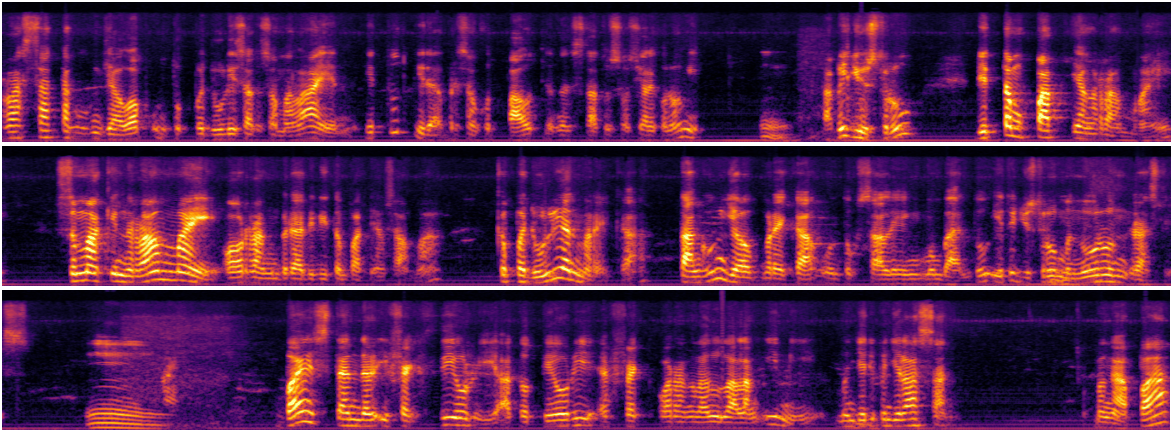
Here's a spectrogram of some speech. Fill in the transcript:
rasa tanggung jawab untuk peduli satu sama lain itu tidak bersangkut paut dengan status sosial ekonomi. Hmm. Tapi justru di tempat yang ramai, semakin ramai orang berada di tempat yang sama, kepedulian mereka, tanggung jawab mereka untuk saling membantu itu justru hmm. menurun drastis. Hmm. Bystander effect theory atau teori efek orang lalu lalang ini menjadi penjelasan mengapa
